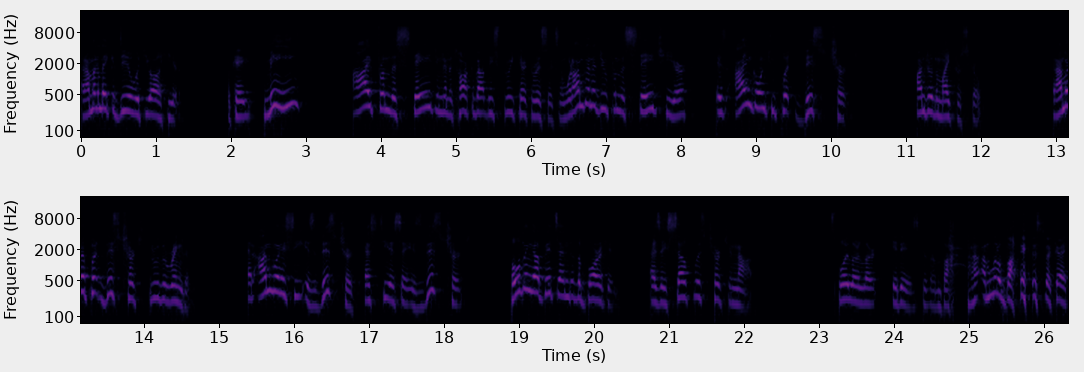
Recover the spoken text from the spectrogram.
And I'm going to make a deal with you all here. Okay, me, I from the stage I'm going to talk about these three characteristics. And what I'm going to do from the stage here is I'm going to put this church under the microscope. And I'm going to put this church through the wringer. And I'm going to see is this church, STSA, is this church holding up its end of the bargain as a selfless church or not? Spoiler alert, it is, because I'm, bi- I'm a little biased, okay?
